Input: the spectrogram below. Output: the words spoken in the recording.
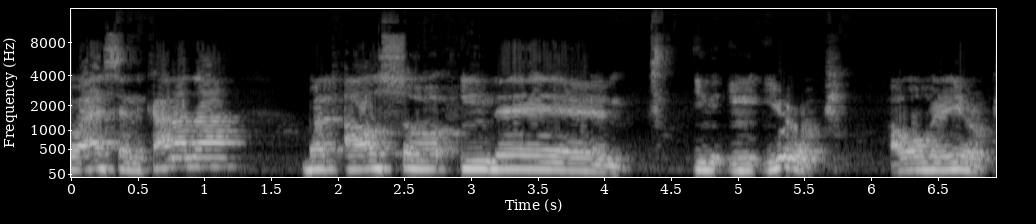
US and Canada, but also in the in, in Europe, all over Europe.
